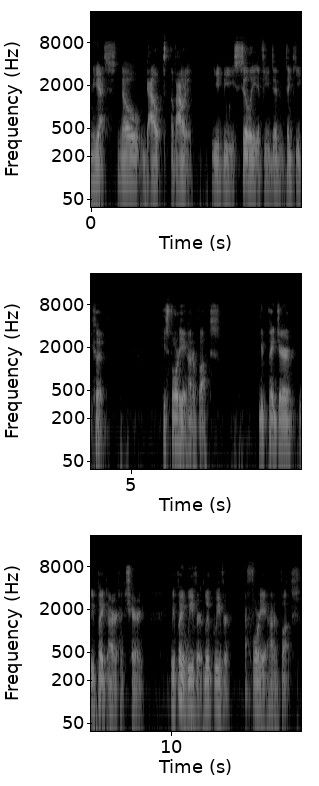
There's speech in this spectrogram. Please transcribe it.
Yes, no doubt about it. You'd be silly if you didn't think he could. He's 4,800 bucks. We paid Jared. We played or Jared. We played Weaver, Luke Weaver, at 4,800 bucks,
